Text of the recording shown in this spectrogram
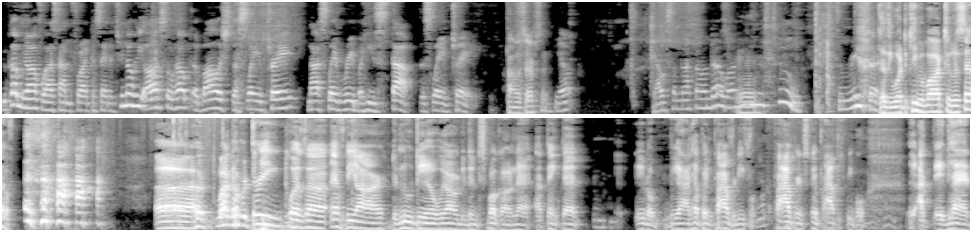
you cut me off last time before I could say that you know he also helped abolish the slave trade, not slavery, but he stopped the slave trade. Thomas Jefferson. Yep. That was something I found out while doing this too. Some research. Because he wanted to keep them all to himself. uh, my number three was uh, FDR, the New Deal. We already did spoke on that. I think that you know beyond helping poverty, impoverished, impoverished people, I, it had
